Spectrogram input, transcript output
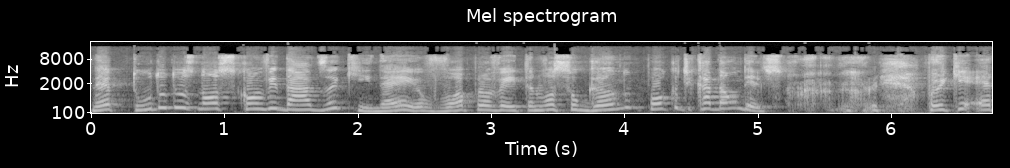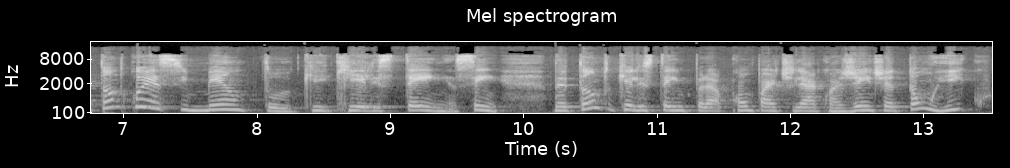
né, tudo dos nossos convidados aqui, né? Eu vou aproveitando, vou sugando um pouco de cada um deles, porque é tanto conhecimento que que eles têm, assim, né? Tanto tanto que eles têm para compartilhar com a gente é tão rico,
